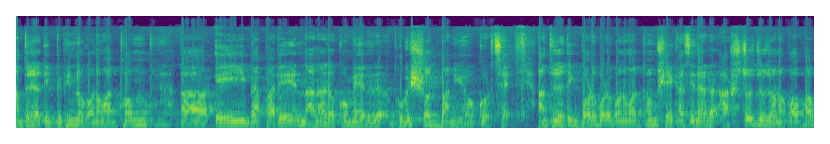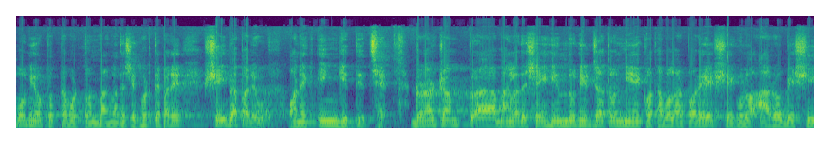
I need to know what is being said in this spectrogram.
আন্তর্জাতিক বিভিন্ন গণমাধ্যম এই ব্যাপারে নানা রকমের ভবিষ্যৎবাণীও করছে। আন্তর্জাতিক বড় বড় গণমাধ্যম শেখ হাসিনার আশ্চর্যজনক অভাবনীয় প্রত্যাবর্তন বাংলাদেশে ঘটতে পারে সেই ব্যাপারেও অনেক ইঙ্গিত দিচ্ছে। ডোনাল্ড ট্রাম্প বাংলাদেশে হিন্দু নির্যাতন নিয়ে কথা বলার পরে সেগুলো আরও বেশি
